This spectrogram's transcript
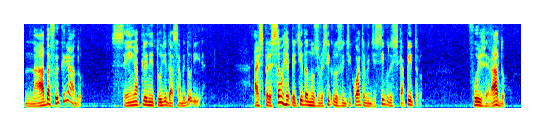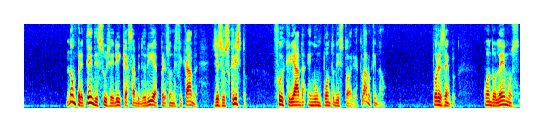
Nada foi criado sem a plenitude da sabedoria. A expressão repetida nos versículos 24 e 25 deste capítulo, fui gerado, não pretende sugerir que a sabedoria personificada, Jesus Cristo, foi criada em um ponto de história. Claro que não. Por exemplo, quando lemos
